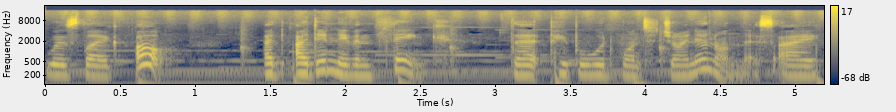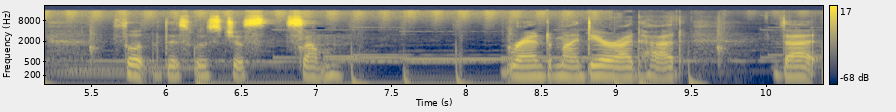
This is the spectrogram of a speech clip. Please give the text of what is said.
was like, oh, I, I didn't even think that people would want to join in on this. I thought that this was just some random idea I'd had that,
